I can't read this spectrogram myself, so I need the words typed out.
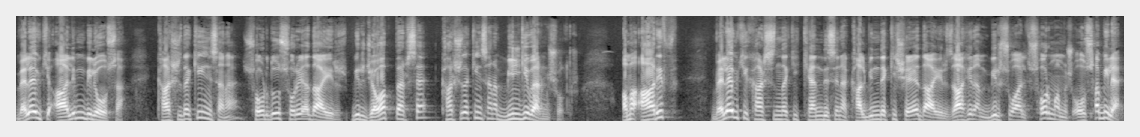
velev ki alim bile olsa karşıdaki insana sorduğu soruya dair bir cevap verse karşıdaki insana bilgi vermiş olur. Ama arif velev ki karşısındaki kendisine kalbindeki şeye dair zahiren bir sual sormamış olsa bile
